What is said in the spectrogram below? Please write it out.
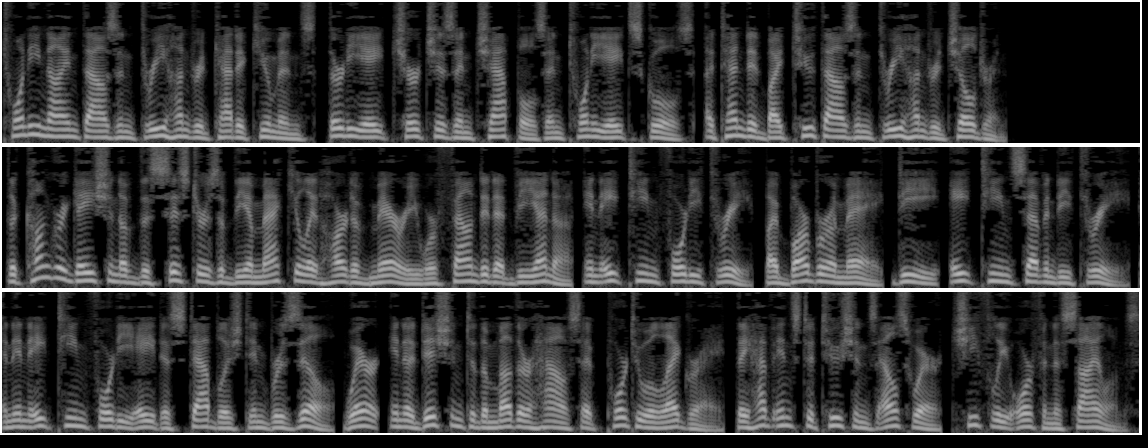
29,300 catechumens, 38 churches and chapels and 28 schools, attended by 2,300 children. The Congregation of the Sisters of the Immaculate Heart of Mary were founded at Vienna, in 1843, by Barbara May d. 1873, and in 1848 established in Brazil, where, in addition to the Mother House at Porto Alegre, they have institutions elsewhere, chiefly orphan asylums.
